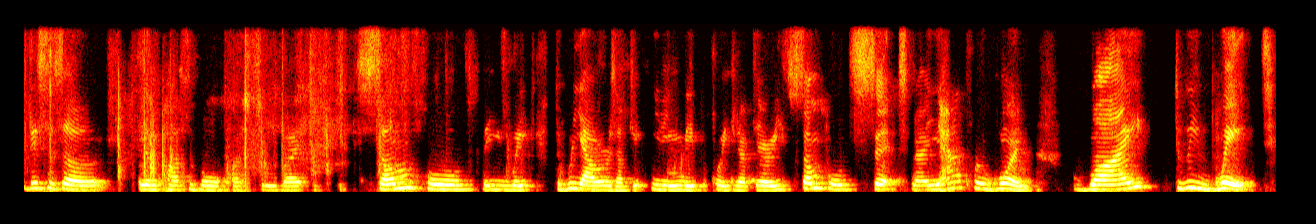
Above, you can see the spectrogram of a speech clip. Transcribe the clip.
this is a, an impossible question, but some hold that you wait three hours after eating meat before you can have dairy. Some hold six. Now you have heard one. Why do we wait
